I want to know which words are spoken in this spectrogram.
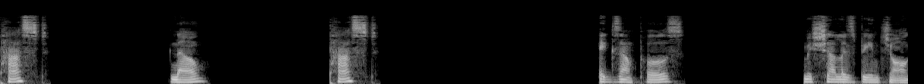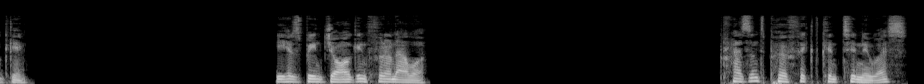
Past. Now. Past. Examples. Michelle has been jogging. He has been jogging for an hour. Present perfect continuous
